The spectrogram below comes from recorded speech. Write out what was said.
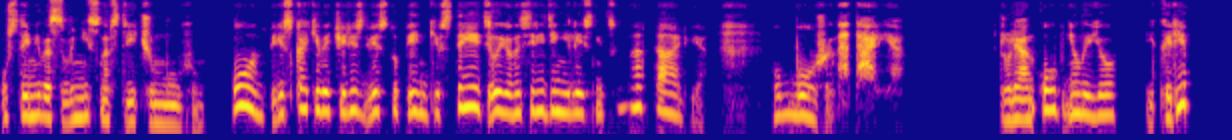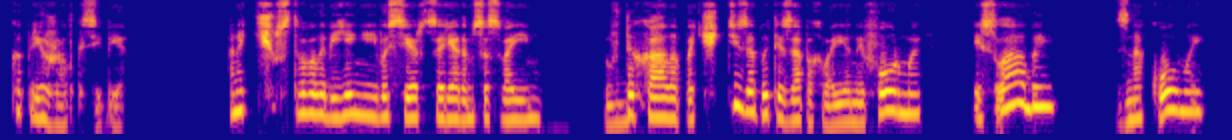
устремилась вниз навстречу мужу. Он, перескакивая через две ступеньки, встретил ее на середине лестницы. «Наталья! О, Боже, Наталья!» Джулиан обнял ее и крепко прижал к себе. Она чувствовала биение его сердца рядом со своим, вдыхала почти забытый запах военной формы и слабый, знакомый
